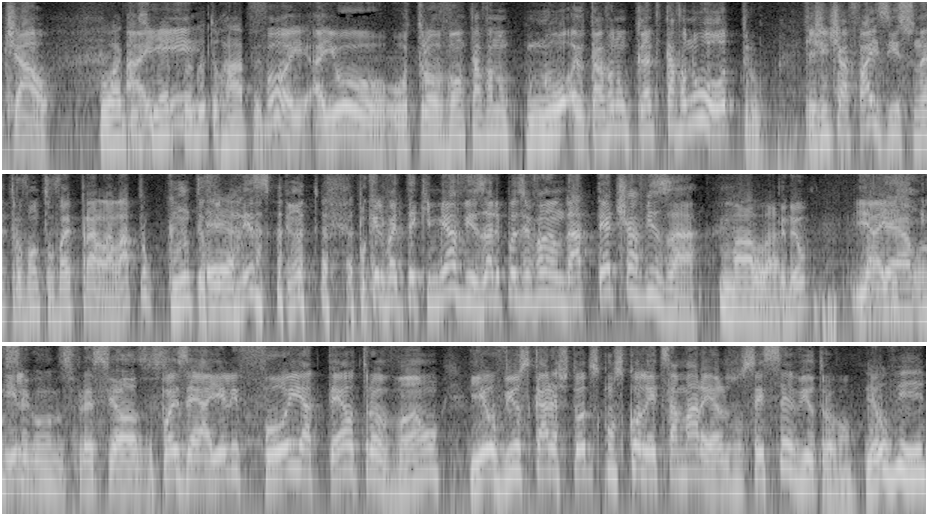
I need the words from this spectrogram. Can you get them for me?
Tchau. O aquecimento aí, foi muito rápido. Foi. Aí o, o Trovão tava no, no, Eu tava num canto e tava no outro. Que a gente já faz isso, né, Trovão? Tu vai pra lá, lá pro canto, eu fico é. nesse canto, porque ele vai ter que me avisar, depois ele vai andar até te avisar. Mala. Entendeu? E vai aí. alguns ele, segundos preciosos. Pois é, aí ele foi até o Trovão e eu vi os caras todos com os coletes amarelos. Não sei se você viu, Trovão. Eu vi.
